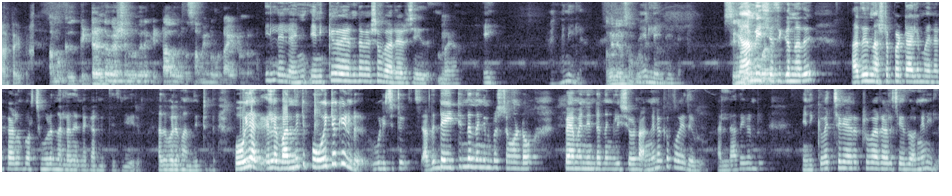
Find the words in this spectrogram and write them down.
ആ ടൈപ്പ് നമുക്ക് കിട്ടേണ്ട വേഷങ്ങൾ വരെ കിട്ടാതെ വരുന്ന സമയങ്ങൾ ഉണ്ടായിട്ടുണ്ടല്ലോ. ഇല്ല ഇല്ല. എനിക്ക് വേണ്ട വേഷം വേറെ ഒരു ചെയ്ത് ഏയ് അങ്ങനെയില്ല. ഇല്ല ഇല്ല ഇല്ല. ഞാൻ വിശ്വസിക്കുന്നത് അത് നഷ്ടപ്പെട്ടാലും അതിനേക്കാളും കുറച്ചും കൂടി നല്ലത് തന്നെ കറങ്ങി തിരിഞ്ഞു വരും. അതുപോലെ വന്നിട്ടുണ്ട്. പോയി അല്ല വന്നിട്ട് പോയിട്ടൊക്കെ ഉണ്ട്. വിളിച്ചിട്ട് അത് ഡേറ്റിന്റെ എന്തെങ്കിലും പ്രശ്നം കൊണ്ടോ പേയ്മെന്റിന്റെ എന്തെങ്കിലും ഇഷ്യൂ ഉണ്ടോ അങ്ങനെയൊക്കെ പോയതേ ഉള്ളൂ. അല്ലാതെ കണ്ട് എനിക്ക് വെച്ച ക്യാരക്ടർ ആൾ ചെയ്തു അങ്ങനെയില്ല.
